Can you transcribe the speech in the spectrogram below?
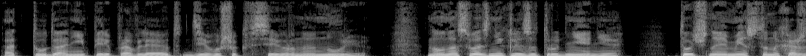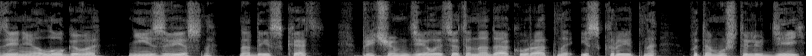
оттуда они переправляют девушек в Северную Нурию. Но у нас возникли затруднения. Точное местонахождение логова неизвестно, надо искать. Причем делать это надо аккуратно и скрытно, потому что людей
